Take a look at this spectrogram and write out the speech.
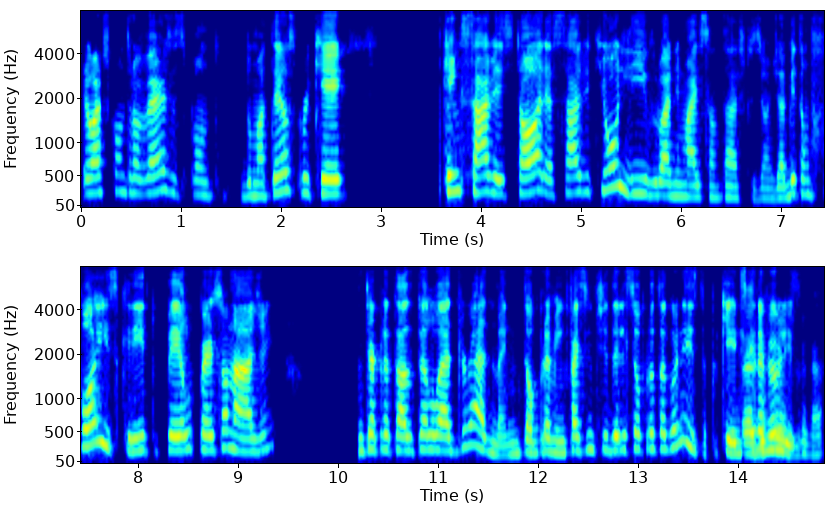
eu acho controverso esse ponto do Matheus, porque quem sabe a história sabe que o livro Animais Fantásticos e Onde Habitam foi escrito pelo personagem interpretado pelo Ed Redman. Então, para mim, faz sentido ele ser o protagonista, porque ele É escreveu o Lucy, livro. né?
